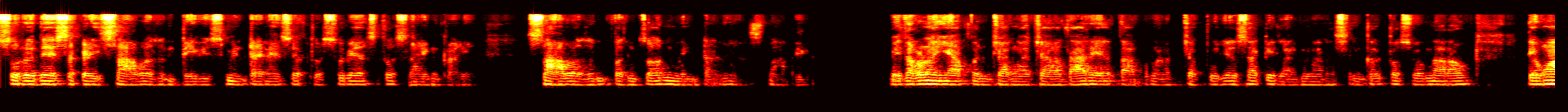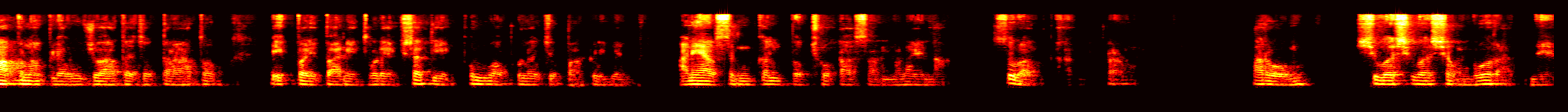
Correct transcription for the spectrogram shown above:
सूर्योदय सकाळी सहा वाजून तेवीस मिनिटांनी असेल तर सूर्यास्त सायंकाळी सहा वाजून पंचावन्न मिनिटांनी असणार आहे मित्रांनो या पंचांगाच्या आधारे आता आपण आजच्या पूजेसाठी लागणारा संकल्प सोडणार आहोत. तेव्हा आपण आपल्या उजव्या हाताच्या तळहात एक पळी पाणी थोडे अक्षात एक फुल वा फुलाची पाकळी घ्या आणि हा संकल्प छोटासा म्हणायला सुरुवात करा मित्रांनो. ओम शिव शिव शंभो राज्ञे.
